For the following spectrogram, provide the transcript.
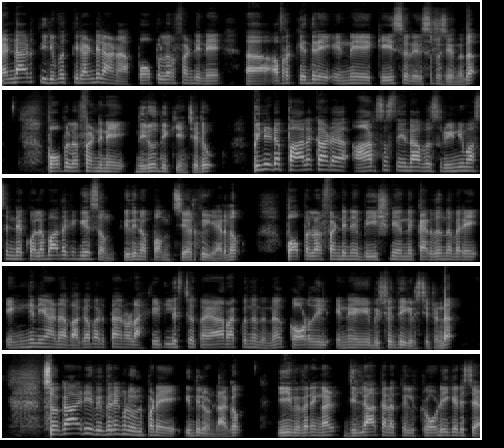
രണ്ടായിരത്തി ഇരുപത്തിരണ്ടിലാണ് പോപ്പുലർ ഫണ്ടിനെ അവർക്കെതിരെ N I A case register ചെയ്യുന്നത്. പോപ്പുലർ ഫണ്ടിനെ നിരോധിക്കുകയും ചെയ്തു. പിന്നീട് പാലക്കാട് ആർ എസ് എസ് നേതാവ് ശ്രീനിവാസിന്റെ കൊലപാതക കേസും ഇതിനൊപ്പം ചേർക്കുകയായിരുന്നു. പോപ്പുലർ ഫ്രണ്ടിന് ഭീഷണി എന്ന് കരുതുന്നവരെ എങ്ങനെയാണ് വകവരുത്താനുള്ള ഹിറ്റ് ലിസ്റ്റ് തയ്യാറാക്കുന്നതെന്ന് കോടതിയിൽ എൻ ഐ എ വിശദീകരിച്ചിട്ടുണ്ട്. സ്വകാര്യ വിവരങ്ങൾ ഉൾപ്പെടെ ഇതിലുണ്ടാകും. ഈ വിവരങ്ങൾ ജില്ലാ തലത്തിൽ ക്രോഡീകരിച്ച്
